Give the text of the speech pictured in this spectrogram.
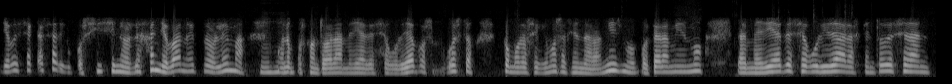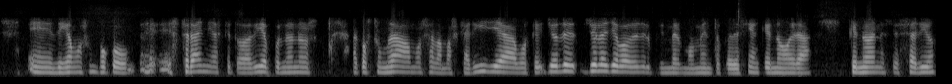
lleváis a casa, digo, pues sí, si nos dejan llevar, no hay problema. Bueno, pues con todas las medidas de seguridad, por supuesto, como lo seguimos haciendo ahora mismo, porque ahora mismo las medidas de seguridad, las que entonces eran, eh, digamos, un poco eh, extrañas, que todavía pues no nos acostumbrábamos a la mascarilla, porque yo yo la he llevado desde el primer momento, que decían que no era que no era necesario.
